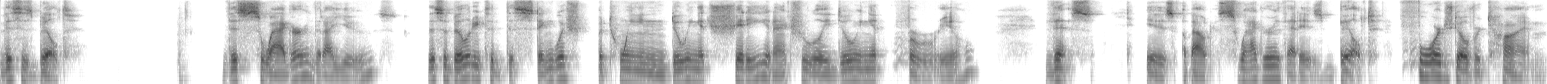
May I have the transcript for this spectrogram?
This is built. This swagger that I use, this ability to distinguish between doing it shitty and actually doing it for real, this is about swagger that is built, forged over time,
